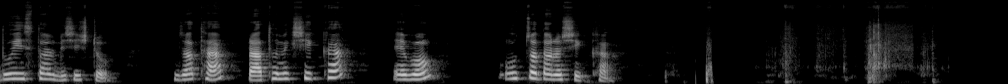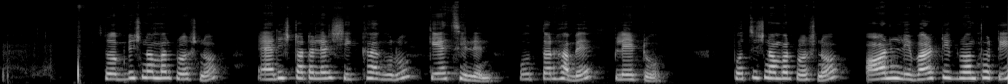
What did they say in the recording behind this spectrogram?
দুই স্তর বিশিষ্ট। যথা প্রাথমিক শিক্ষা এবং উচ্চতর শিক্ষা। চব্বিশ নম্বর প্রশ্ন অ্যারিস্টটলের শিক্ষাগুরু কে ছিলেন? উত্তর হবে প্লেটো। পঁচিশ নম্বর প্রশ্ন, অন লিবার্টি গ্রন্থটি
